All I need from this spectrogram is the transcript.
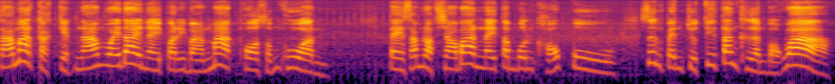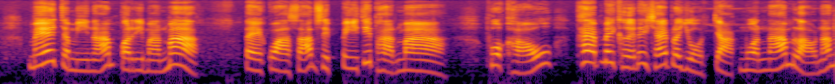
สามารถกักเก็บน้ำไว้ได้ในปริมาณมากพอสมควร แต่สำหรับชาวบ้านในตำบลเขาปู ซึ่งเป็นจุดที่ตั้งเขื่อนบอกว่า แม้จะมีน้ำปริมาณมาก แต่กว่า 30 ปีที่ผ่านมา พวกเขาแทบไม่เคยได้ใช้ประโยชน์จากมวลน้ำเหล่านั้น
